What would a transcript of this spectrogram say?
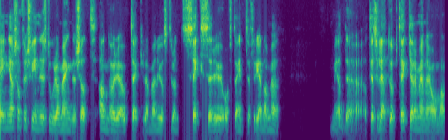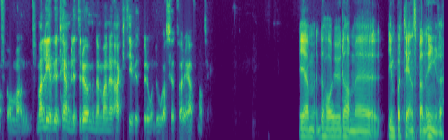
pengar som försvinner i stora mängder så att anhöriga upptäcker det. Men just runt sex är det ofta inte förenat med, med eh, att det är så lätt att upptäcka det menar jag. Om man, om man, man lever i ett hemligt rum när man är aktiv i ett beroende oavsett vad det är för någonting. Du har ju det här med impotens bland yngre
